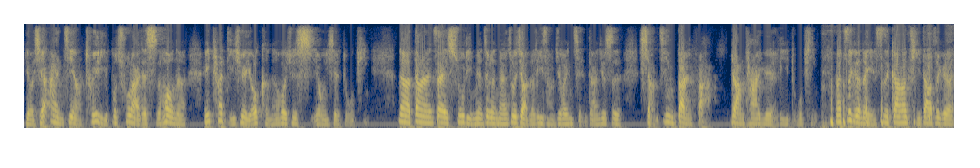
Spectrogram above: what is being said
有些案件啊推理不出来的时候呢，诶，她的确有可能会去使用一些毒品。那当然，在书里面，这个男主角的立场就很简单，就是想尽办法。让他远离毒品。那这个呢，也是刚刚提到这个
